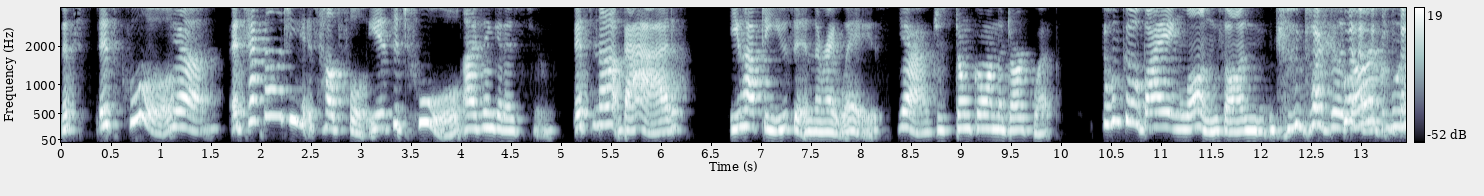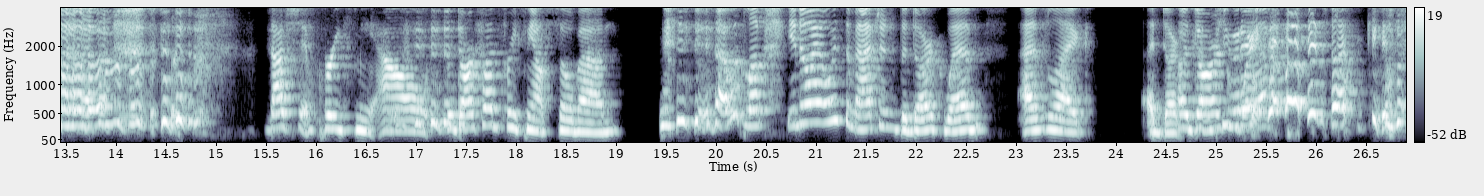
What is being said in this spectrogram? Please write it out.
it's it's cool Yeah, And technology is helpful it's a tool I think it is too. it's not bad you have to use it in the right ways Yeah, just don't go on the dark web. don't go buying lungs on the dark The web. dark web. that shit freaks me out. The dark web freaks me out so bad. I would love, you know, I always imagined the dark web as like a dark A dark computer. web. Dark- and A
